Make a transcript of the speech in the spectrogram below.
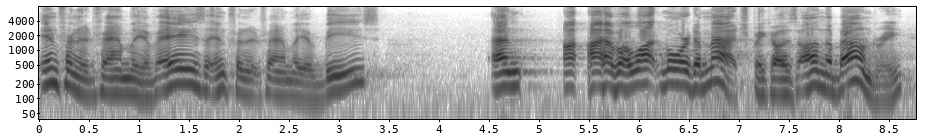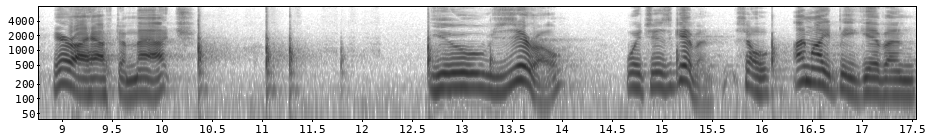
infinite family of A's, infinite family of B's, and I have a lot more to match because on the boundary, here I have to match U0, which is given. So I might be given,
